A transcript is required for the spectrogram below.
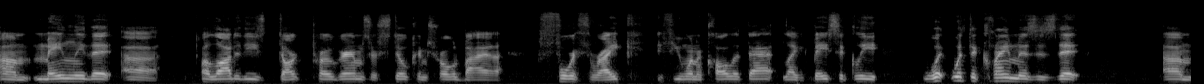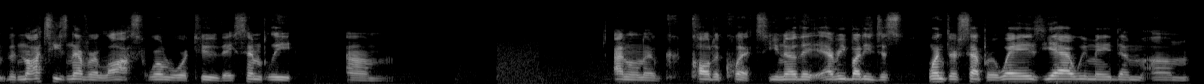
um, mainly that uh, a lot of these dark programs are still controlled by a Fourth Reich, if you want to call it that. Like basically, what what the claim is is that um, the Nazis never lost World War II. They simply, um, I don't know, called it quits. You know, that everybody just went their separate ways. Yeah, we made them, um,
